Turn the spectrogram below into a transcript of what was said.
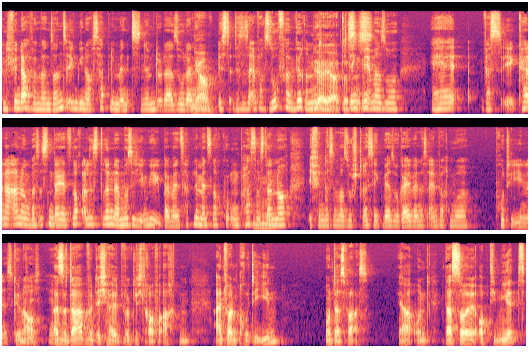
Und ich finde auch, wenn man sonst irgendwie noch Supplements nimmt oder so, dann ja. ist das ist einfach so verwirrend. Ja, ja, ich denke mir immer so, hä, was, keine Ahnung, was ist denn da jetzt noch alles drin? Da muss ich irgendwie bei meinen Supplements noch gucken, passt das mhm. dann noch? Ich finde das immer so stressig. Wäre so geil, wenn das einfach nur Protein ist. Genau. Wirklich, ja. Also da würde ich halt wirklich drauf achten. Einfach ein Protein und das war's. Ja, und das soll optimiert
